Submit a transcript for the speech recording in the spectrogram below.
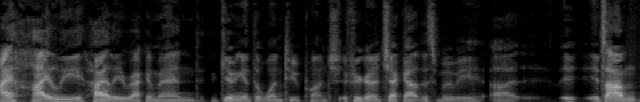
I highly, highly recommend giving it the one-two punch if you're going to check out this movie. Uh, it, it's on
